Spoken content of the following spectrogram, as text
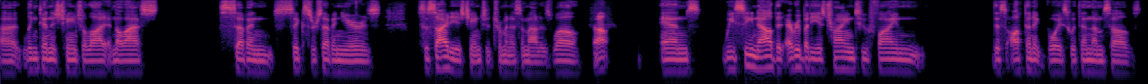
Uh, LinkedIn has changed a lot in the last seven, six or seven years, society has changed a tremendous amount as well. Oh. And we see now that everybody is trying to find this authentic voice within themselves.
